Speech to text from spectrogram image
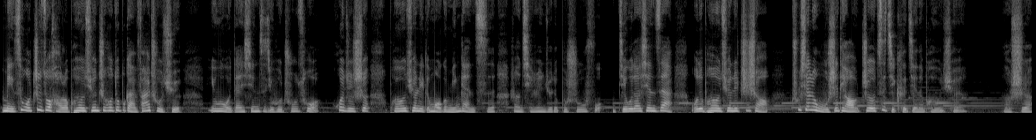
每次我制作好了朋友圈之后都不敢发出去，因为我担心自己会出错，或者是朋友圈里的某个敏感词让前任觉得不舒服。结果到现在，我的朋友圈里至少出现了五十条只有自己可见的朋友圈。老师。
